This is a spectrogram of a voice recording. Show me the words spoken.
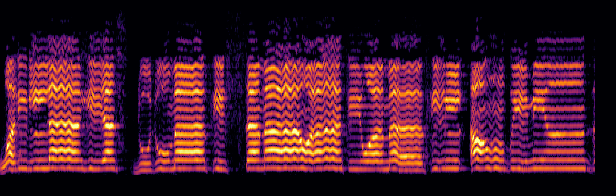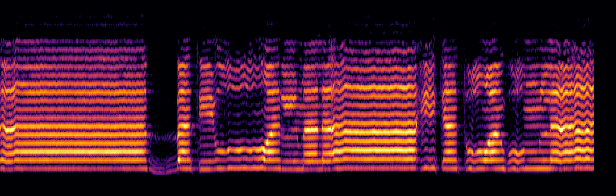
وَلِلَّهِ يَسْجُدُ مَا فِي السَّمَاوَاتِ وَمَا فِي الْأَرْضِ مِن دَابَّةٍ وَالْمَلَائِكَةُ وَهُمْ لَا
